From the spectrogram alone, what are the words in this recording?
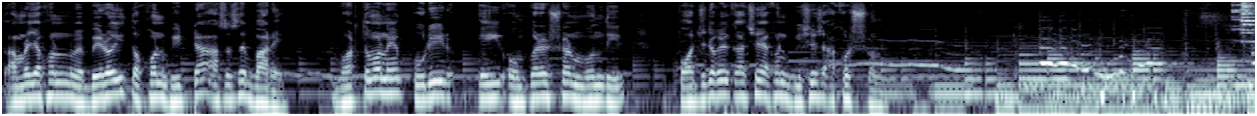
তো আমরা যখন বেরোই, তখন ভিড়টা আস্তে আস্তে বাড়ে। বর্তমানে পুরীর এই ওমকারেশ্বর মন্দির পর্যটকের কাছে এখন বিশেষ আকর্ষণ। Oh,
